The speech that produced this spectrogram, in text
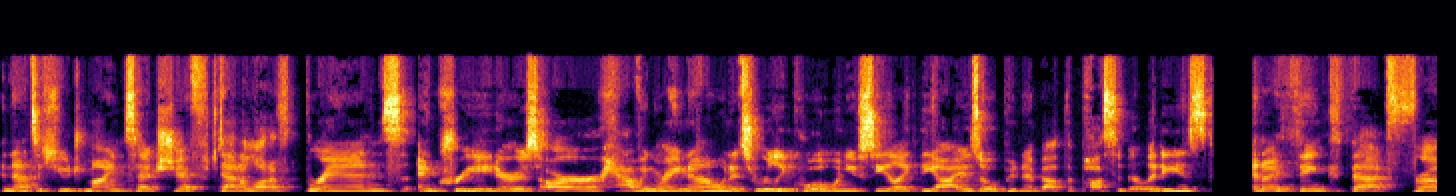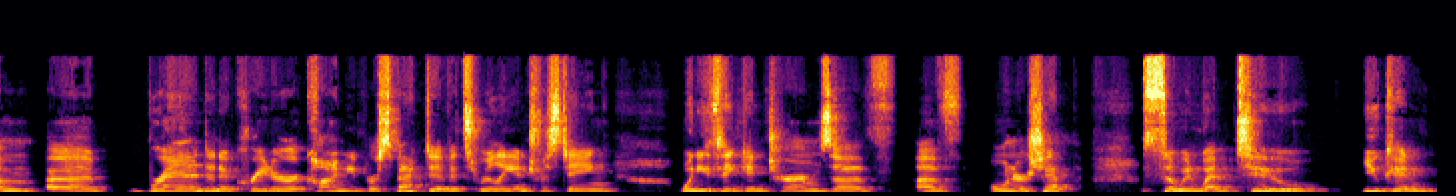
And that's a huge mindset shift that a lot of brands and creators are having right now. And it's really cool when you see like the eyes open about the possibilities. And I think that from a brand and a creator economy perspective, it's really interesting when you think in terms of, of ownership. So in Web 2, you can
